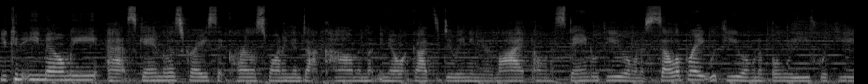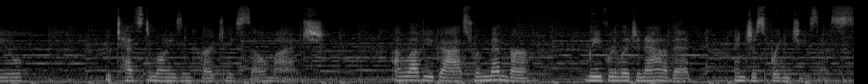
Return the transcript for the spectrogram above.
You can email me at scandalousgrace at carlaswanigan.com and let me know what God's doing in your life. I want to stand with you. I want to celebrate with you. I want to believe with you. Your testimonies encourage me so much. I love you guys. Remember, leave religion out of it and just bring Jesus.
